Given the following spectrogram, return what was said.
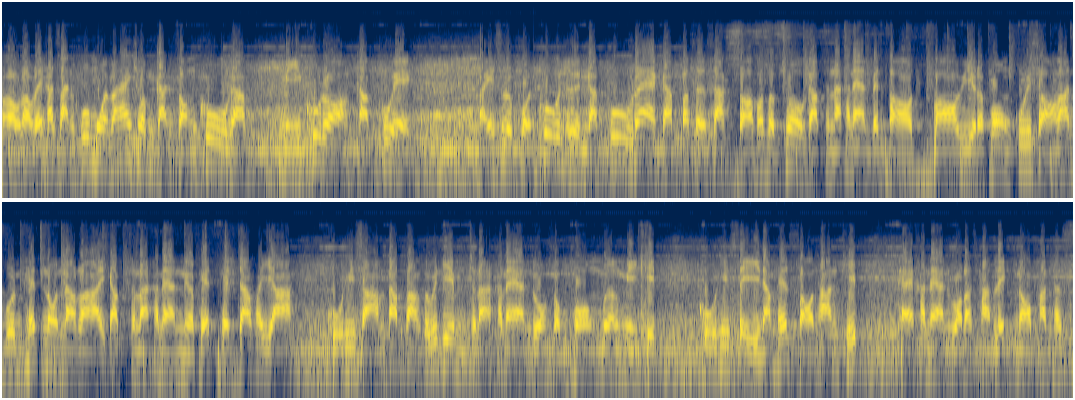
ก็เราได้คัดสรรคู่มวยมาให้ชมกัน 2 คู่ครับ มีคู่รองกับคู่เอกไปสรุปผลคู่อื่นๆครับคู่แรกครับประเสริฐศักดิ์สอประสบโชคครับชนะคะแนนเป็นต่อปอวีรพงศ์คู่ที่2ลานบุญเพชรนนท์นารายครับชนะคะแนนเหนือเพชรเพชรเจ้าพระยา คู่ที่ 3 ตามสั่งสุวิตยิม ชนะคะแนนดวงสมพงษ์เมืองมีคิด คู่ทีสี่ 4 น้ำเพชรสอทานทิพย์แพ้คะแนนวรชาติเล็กนอพันธเส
